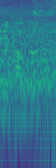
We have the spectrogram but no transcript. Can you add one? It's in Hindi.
So eine Kante.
